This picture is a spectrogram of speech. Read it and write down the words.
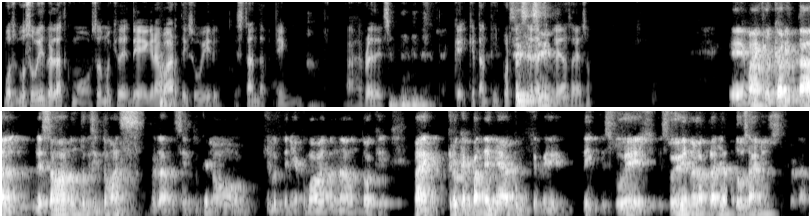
Vos, vos subís, ¿verdad? Como son mucho de, de grabarte y subir stand-up en a redes. ¿Qué, qué tanta importancia le, das a eso? Eh, creo que ahorita le estaba dando un toquecito más, ¿verdad? Siento que no, que lo tenía como abandonado un toque. Madre, creo que en pandemia como que me, estuve, estuve viviendo en la playa dos años, ¿verdad?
